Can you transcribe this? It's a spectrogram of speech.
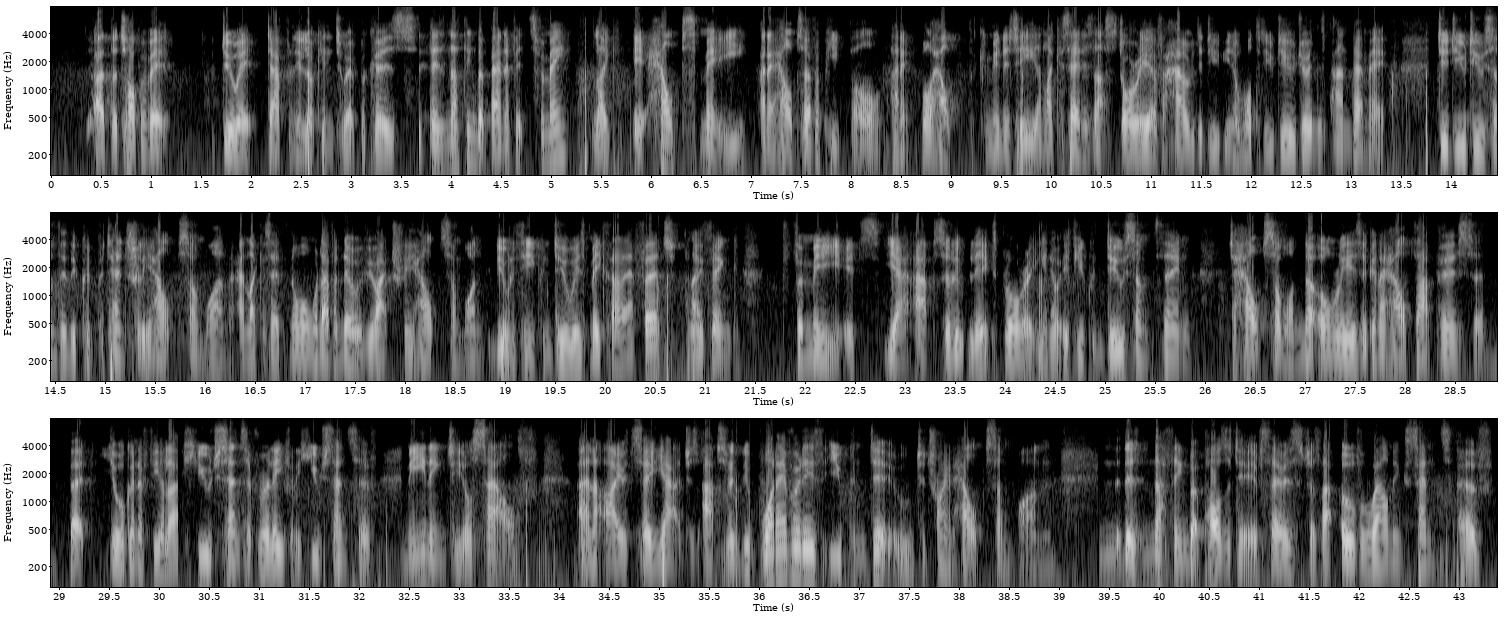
at the top of it, do it, definitely look into it because there's nothing but benefits for me. Like it helps me and it helps other people and it will help the community. And like I said, is that story of how did you, you know, what did you do during this pandemic? Did you do something that could potentially help someone? And like I said, no one would ever know if you've actually helped someone. The only thing you can do is make that effort. And I think for me, it's yeah, absolutely explore it. You know, if you can do something to help someone, not only is it going to help that person, but you're going to feel a huge sense of relief and a huge sense of meaning to yourself. And I would say, yeah, just absolutely whatever it is that you can do to try and help someone, there's nothing but positives. There is just that overwhelming sense of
